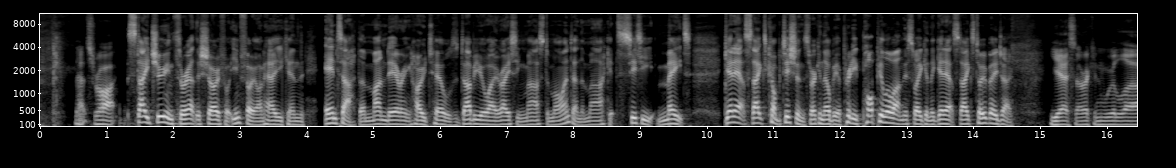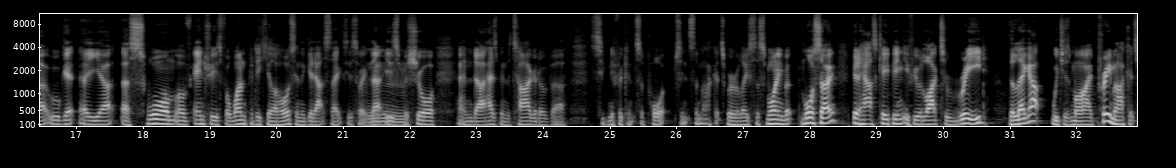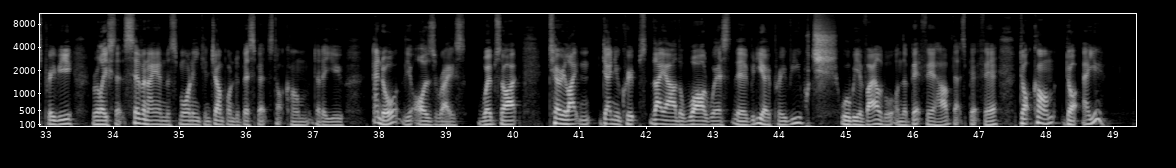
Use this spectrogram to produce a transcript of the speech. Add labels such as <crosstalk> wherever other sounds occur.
That's right. Stay tuned throughout the show for info on how you can enter the Mundaring Hotels WA Racing Mastermind and the Market City Meets. Get Out Stakes competitions. I reckon there'll be a pretty popular one this week in the Get Out Stakes too, BJ. Yes, I reckon we'll uh, we'll get a uh, a swarm of entries for one particular horse in the Get Out Stakes this week. Mm. That is for mm. sure, and uh, has been the target of uh, significant support since the markets were released this morning. But more so, bit of housekeeping. If you would like to read the leg up, which is my pre-markets preview, released at 7 a.m. this morning, you can jump onto bestbets.com.au and or the Oz Race website. Terry Leighton, Daniel Cripps, they are the Wild West. Their video preview which will be available on the Betfair Hub. That's betfair.com.au.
